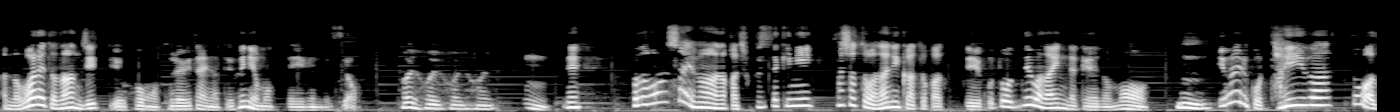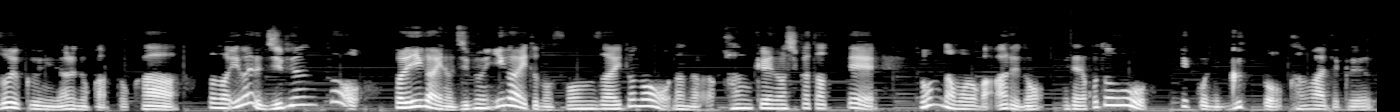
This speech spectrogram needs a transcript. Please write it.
あの、我と汝っていう本を取り上げたいなというふうに思っているんですよ。うん。はいはいはいはい。うん。で、この本自体は、なんか直接的に他者とは何かとかっていうことではないんだけれども、うん。いわゆるこう対話とはどういう風になるのかとか、そのいわゆる自分とそれ以外の自分以外との存在との、なんだろうな、関係の仕方って、どんなものがあるの？みたいなことを結構ね、ぐっと考えてくれる、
